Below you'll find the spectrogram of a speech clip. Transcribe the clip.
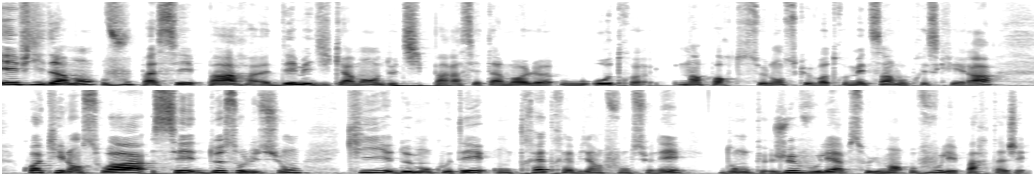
évidemment, vous passez par des médicaments de type paracétamol ou autre, n'importe selon ce que votre médecin vous prescrira. Quoi qu'il en soit, c'est deux solutions qui, de mon côté, ont très très bien fonctionné. Donc, je voulais absolument vous les partager.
